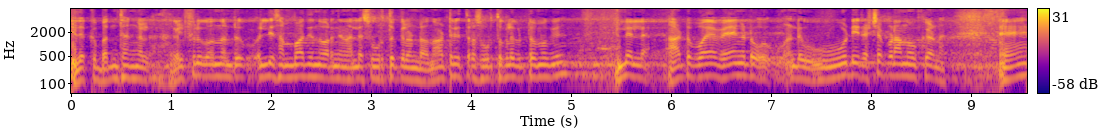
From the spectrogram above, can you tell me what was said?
ഇതൊക്കെ ബന്ധങ്ങൾ ഗൾഫിൽ പോകുന്നുണ്ട് വലിയ സമ്പാദ്യം എന്ന് പറഞ്ഞാൽ നല്ല സുഹൃത്തുക്കളുണ്ടോ? നാട്ടിൽ ഇത്ര സുഹൃത്തുക്കൾ കിട്ടും നമുക്ക്? ഇല്ലല്ല. നാട്ടിൽ പോയാൽ വേഗം കിട്ടും ഓടി രക്ഷപ്പെടാൻ നോക്കുകയാണ് ഏ?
